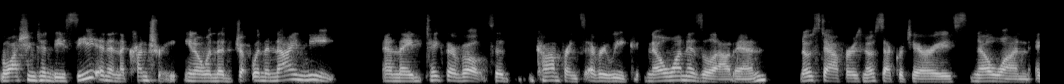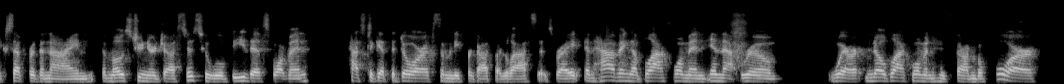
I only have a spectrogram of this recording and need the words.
Washington D.C. and in the country. You know, when the when the nine meet and they take their votes at conference every week, no one is allowed in no staffers, no secretaries, no one except for the nine. The most junior justice, who will be this woman, has to get the door if somebody forgot their glasses, right? And having a Black woman in that room where no Black woman has gone before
